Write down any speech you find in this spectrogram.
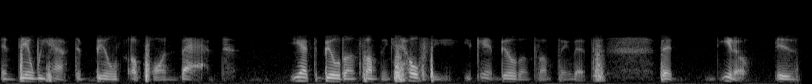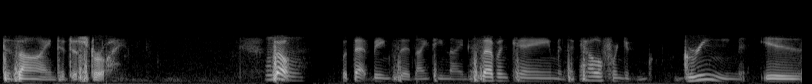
and then we have to build upon that. You have to build on something healthy. You can't build on something that's that you know is designed to destroy. So, Mhm. with that being said, 1997 came, and the California Green is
